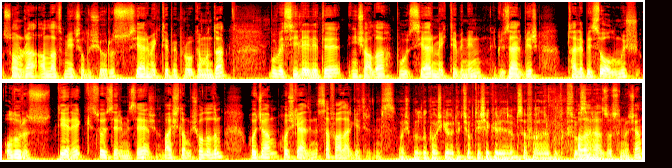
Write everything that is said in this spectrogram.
sonra anlatmaya çalışıyoruz. Siyer Mektebi programında. Bu vesileyle de inşallah bu Siyer Mektebi'nin güzel bir talebesi olmuş oluruz diyerek sözlerimize İnşallah. başlamış olalım. Hocam hoş geldiniz, safalar getirdiniz. Hoş bulduk, hoş gördük. Çok teşekkür ederim. Safalar bulduk. Çok Allah razı olsun hocam.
